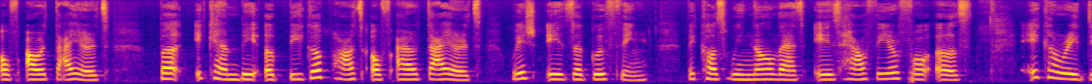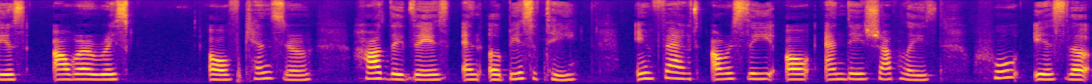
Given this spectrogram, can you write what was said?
of our diet, but it can be a bigger part of our diet, which is a good thing because we know that it's healthier for us. It can reduce our risk of cancer heart disease, and obesity. In fact, our CEO Andy Sharpless, who is the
